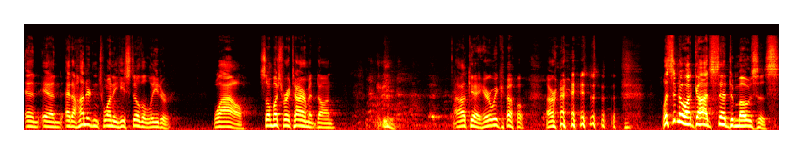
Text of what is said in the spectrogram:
And, and at 120, he's still the leader. Wow. So much for retirement, Don. okay, here we go. All right. Listen to what God said to Moses.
